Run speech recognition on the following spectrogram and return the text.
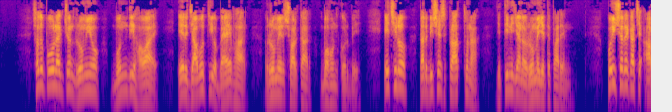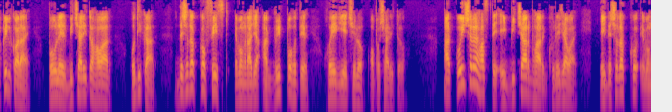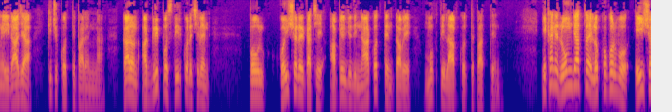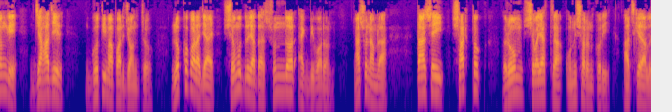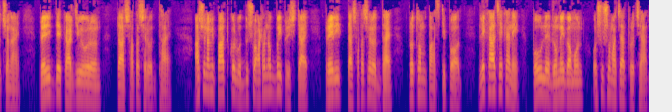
সাধু পৌল একজন রোমিও বন্দী হওয়ায় এর যাবতীয় ব্যয়ভার রোমের সরকার বহন করবে। এ ছিল তার বিশেষ প্রার্থনা যে তিনি যেন রোমে যেতে পারেন। কৈশোরের কাছে আপিল করায় পৌলের বিচারিত হওয়ার অধিকার দেশদক্ষ ফিস্ট এবং রাজা আগ্রিপ্য হতে হয়ে গিয়েছিল অপসারিত। আর কৈশোরের হস্তে এই বিচার ভার ঘুরে যাওয়ায় এই দেশাধ্যক্ষ এবং এই রাজা কিছু করতে পারেন না। কারণ আগ্রিপ্য স্থির করেছিলেন, পৌল কৈশোরের কাছে আপিল যদি না করতেন তবে মুক্তি লাভ করতে পারতেন। এখানে রোম যাত্রায় লক্ষ্য করব এই সঙ্গে জাহাজের গতি মাপার যন্ত্র। লক্ষ্য করা যায় সমুদ্র যাত্রার সুন্দর এক বিবরণ। আসুন আমরা তাঁর সেই সার্থক রোম সেবাযাত্রা অনুসরণ করি আজকের আলোচনায়। প্রেরিতদের কার্যবিবরণ তা সাতাশের অধ্যায়। আসুন আমি পাঠ করব দুশো আটানব্বই পৃষ্ঠায়, প্রেরিত তার সাতাশের অধ্যায়, প্রথম পাঁচটি পদ। লেখা আছে এখানে, পৌলের রোমে গমন ও সুসমাচার প্রচার।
